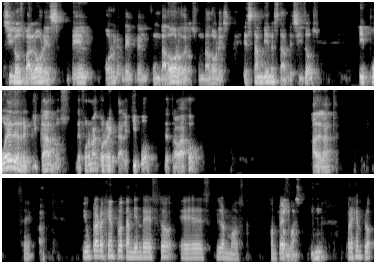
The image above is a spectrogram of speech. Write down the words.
Si los valores del, del, del fundador o de los fundadores están bien establecidos y puede replicarlos de forma correcta al equipo de trabajo, adelante. Sí. Y un claro ejemplo también de esto es Elon Musk con Tesla. Por ejemplo,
